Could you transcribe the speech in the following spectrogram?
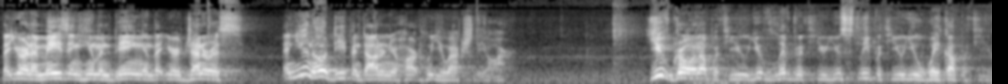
that you're an amazing human being and that you're generous, and you know deep and down in your heart who you actually are. You've grown up with you, you've lived with you, you sleep with you, you wake up with you.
